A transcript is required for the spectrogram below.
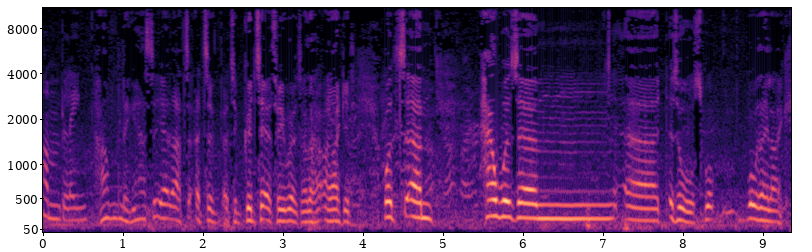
humbling. humbling. That's, yeah, that's that's a that's a good set of three words. I, I like it. What's um, how was um, uh, Azores? What what were they like?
